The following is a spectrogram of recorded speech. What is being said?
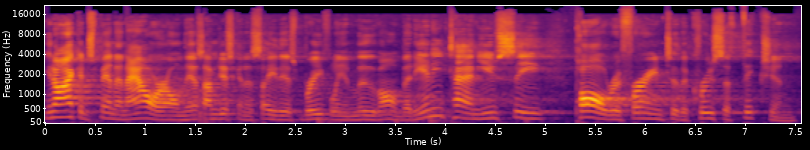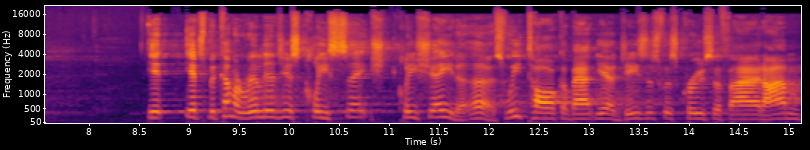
You know, I could spend an hour on this. I'm just going to say this briefly and move on. But anytime you see Paul referring to the crucifixion, it, it's become a religious cliche, cliche to us. We talk about, yeah, Jesus was crucified. I'm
